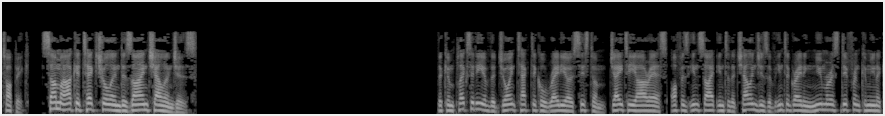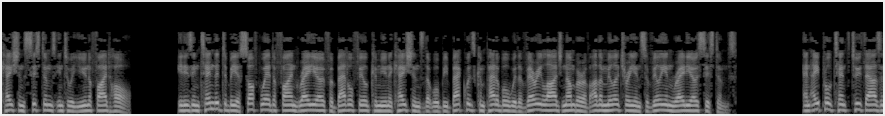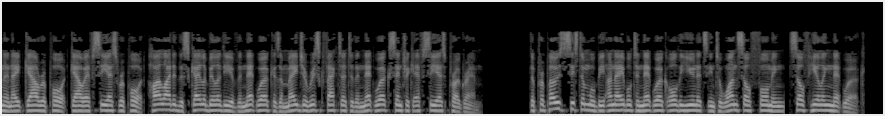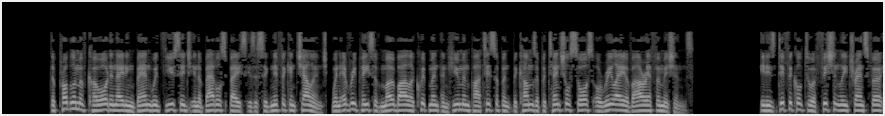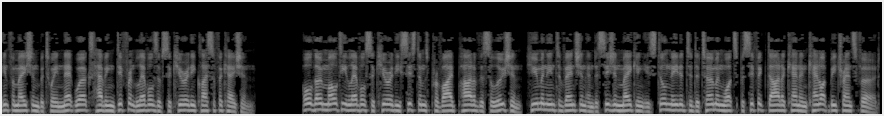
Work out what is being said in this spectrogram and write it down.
Topic: Some architectural and design challenges. The complexity of the Joint Tactical Radio System (JTRS) offers insight into the challenges of integrating numerous different communications systems into a unified whole. It is intended to be a software-defined radio for battlefield communications that will be backwards compatible with a very large number of other military and civilian radio systems. An April 10, 2008 GAO report, GAO FCS report highlighted the scalability of the network as a major risk factor to the network-centric FCS program. The proposed system will be unable to network all the units into one self-forming, self-healing network. The problem of coordinating bandwidth usage in a battle space is a significant challenge, when every piece of mobile equipment and human participant becomes a potential source or relay of RF emissions. It is difficult to efficiently transfer information between networks having different levels of security classification. Although multi-level security systems provide part of the solution, human intervention and decision-making is still needed to determine what specific data can and cannot be transferred.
